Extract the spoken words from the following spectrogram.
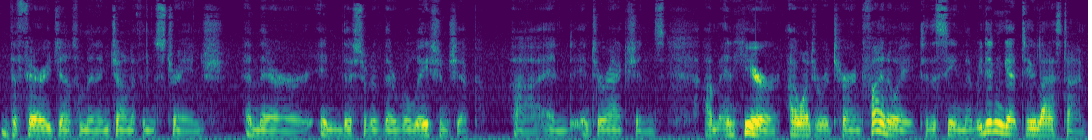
the fairy gentleman and Jonathan Strange and their in their sort of their relationship uh, and interactions. Um, and here I want to return finally to the scene that we didn't get to last time,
